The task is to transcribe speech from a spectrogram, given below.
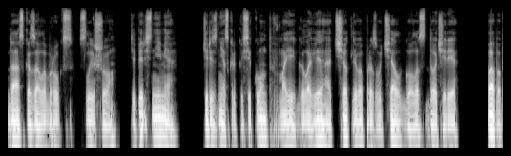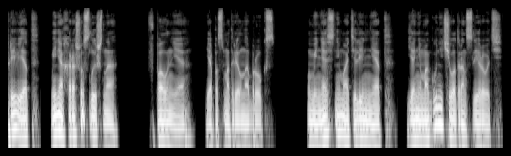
«Да», — сказала Брукс, — «слышу. Теперь с ними». Через несколько секунд в моей голове отчетливо прозвучал голос дочери. «Папа, привет. Меня хорошо слышно?» «Вполне. Я посмотрел на Брукс. «У меня снимателей нет. Я не могу ничего транслировать».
